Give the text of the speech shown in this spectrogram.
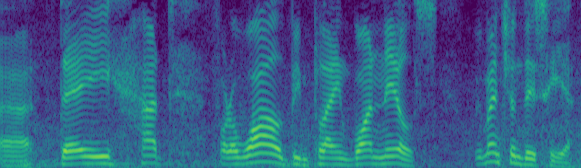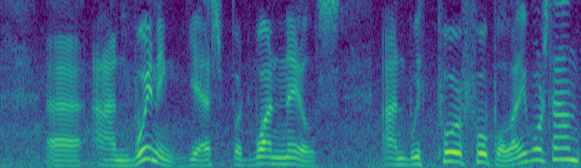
uh, they had for a while been playing one nils. We mentioned this here, uh, and winning, yes, but one nils, and with poor football. And it was down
